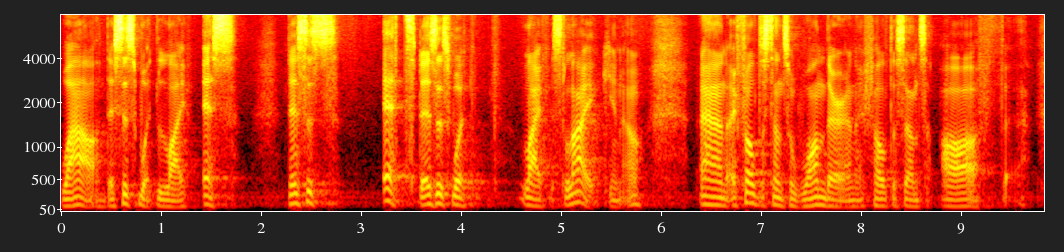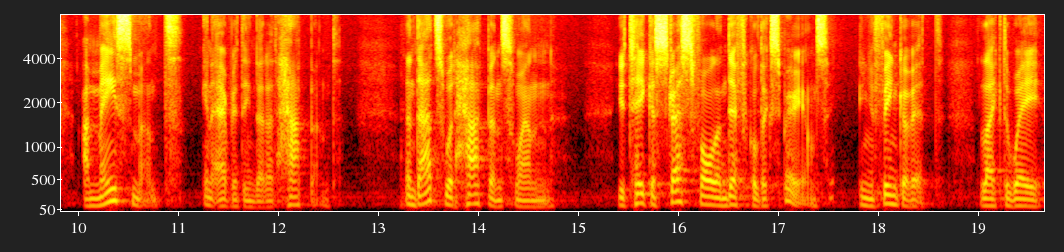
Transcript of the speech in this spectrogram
wow, this is what life is. This is it. This is what life is like, you know? And I felt a sense of wonder and I felt a sense of uh, amazement in everything that had happened. And that's what happens when you take a stressful and difficult experience and you think of it like the way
